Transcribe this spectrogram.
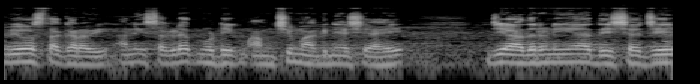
व्यवस्था करावी आणि सगळ्यात मोठी एक आमची मागणी अशी आहे जे आदरणीय देशाचे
